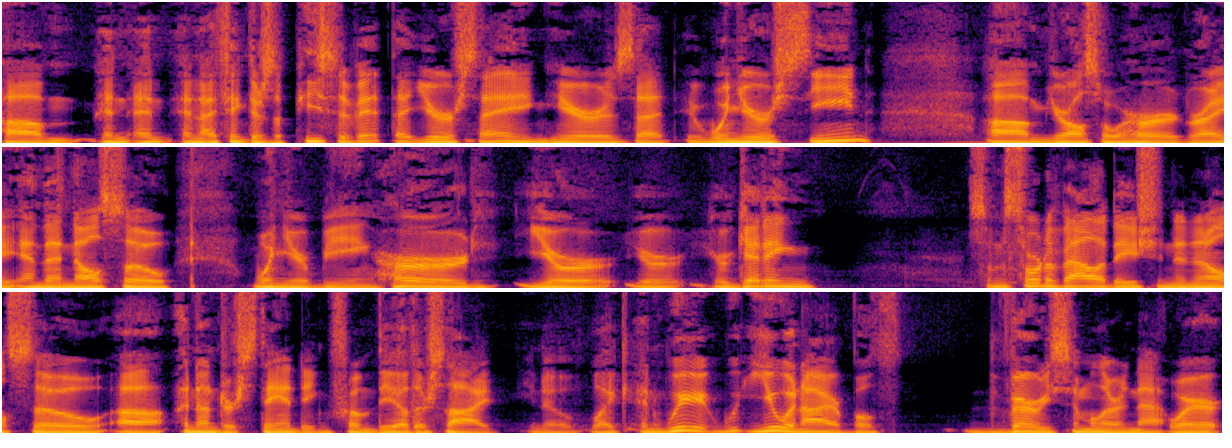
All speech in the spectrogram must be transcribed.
Um, and and and I think there's a piece of it that you're saying here is that when you're seen, um, you're also heard, right? And then also when you're being heard, you're you're you're getting some sort of validation and also uh, an understanding from the other side. You know, like and we, we you and I are both very similar in that where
